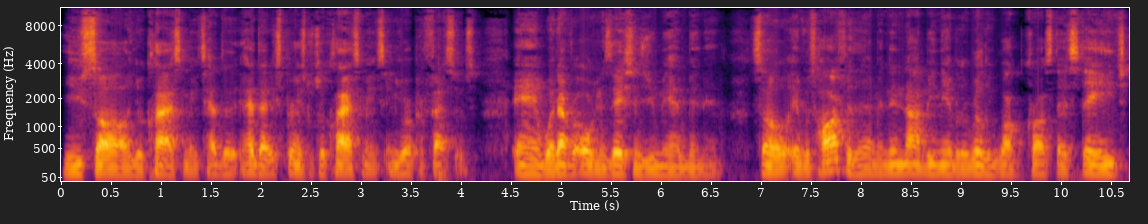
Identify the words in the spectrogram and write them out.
you saw your classmates, had, the, had that experience with your classmates and your professors and whatever organizations you may have been in. So it was hard for them, and then not being able to really walk across that stage.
